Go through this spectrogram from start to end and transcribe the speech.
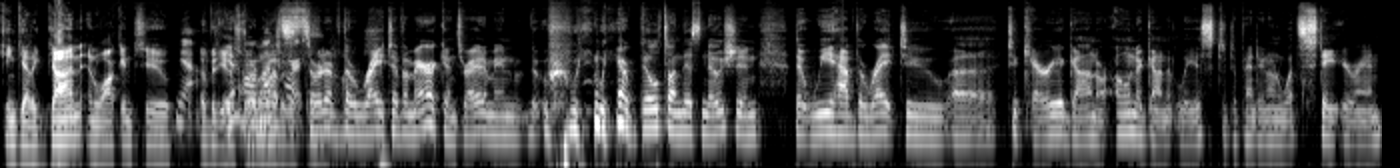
can get a gun and walk into Yeah. a video Yeah, store. or and much have it worse. for sort of the right of Americans, right? I mean, we, we are built on this notion that we have the right to uh, to carry a gun or own a gun, at least, depending on what state you're in,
